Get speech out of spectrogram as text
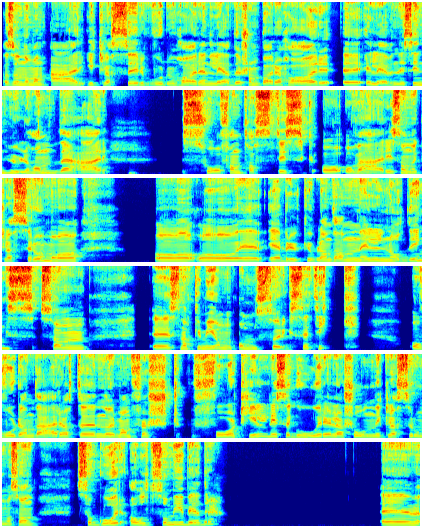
Altså når man er i klasser hvor du har en leder som bare har eh, elevene i sin hule hånd, det er så fantastisk å, å være i sånne klasserom. og og, og jeg, jeg, bruker bl.a. Nell Noddings, som eh, snakker mye om omsorgsetikk. Og hvordan det er at eh, når man først får til disse gode relasjonene i klasserommet og sånn, så går alt så mye bedre. Eh,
